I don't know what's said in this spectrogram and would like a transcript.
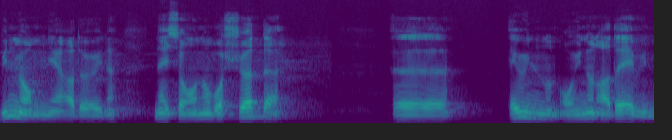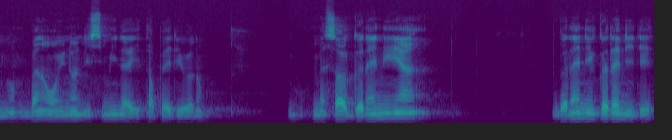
Bilmiyorum niye adı öyle. Neyse onu boş ver de. Ee, Evin'in oyunun adı Evin'in. Ben oyunun ismiyle hitap ediyorum. Mesela Granny'e Granny Granny'dir.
